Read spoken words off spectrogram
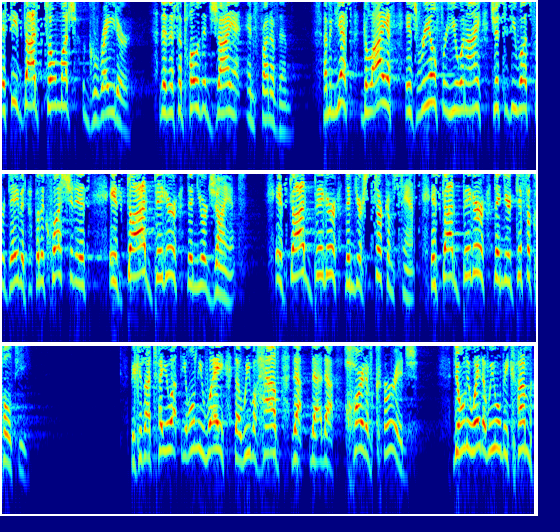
it sees God so much greater than the supposed giant in front of them. I mean, yes, Goliath is real for you and I, just as he was for David. But the question is, is God bigger than your giant? Is God bigger than your circumstance? Is God bigger than your difficulty? Because I tell you what, the only way that we will have that, that, that heart of courage the only way that we will become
